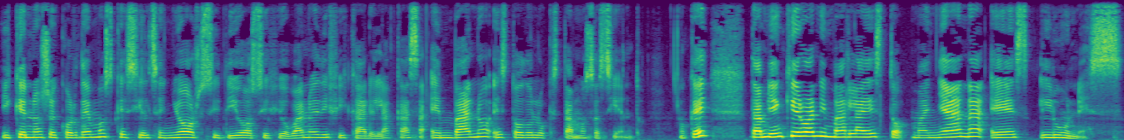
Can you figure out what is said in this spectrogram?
y que nos recordemos que si el Señor, si Dios, si Jehová no edificare la casa, en vano es todo lo que estamos haciendo. ¿Ok? También quiero animarla a esto. Mañana es lunes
